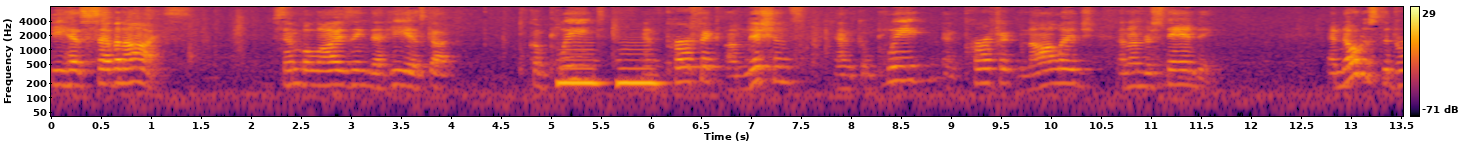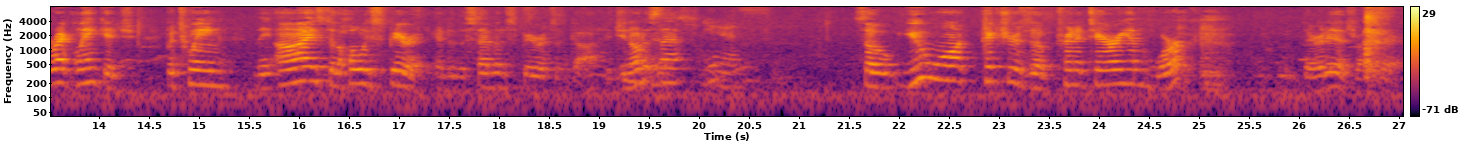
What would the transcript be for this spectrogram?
He has seven eyes, symbolizing that he has got complete and perfect omniscience and complete and perfect knowledge and understanding. And notice the direct linkage between the eyes to the Holy Spirit and to the seven spirits of God. Did you notice that? Yes. So you want pictures of Trinitarian work? There it is, right there.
